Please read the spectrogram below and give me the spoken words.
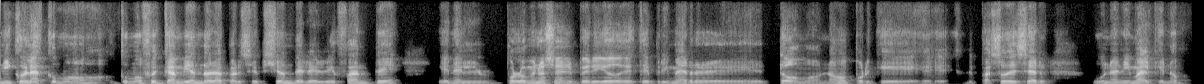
Nicolás, ¿cómo, ¿cómo fue cambiando la percepción del elefante en el, por lo menos en el periodo de este primer eh, tomo, ¿no? porque eh, pasó de ser un animal que no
